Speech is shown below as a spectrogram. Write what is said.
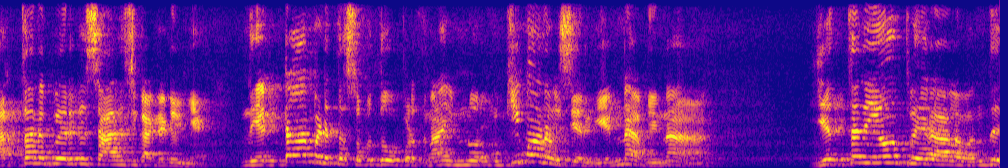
அத்தனை பேருக்கு சாதிச்சு காட்டிடுவீங்க. இந்த எட்டாம் இடத்தை சுபத்துவப்படுத்தினா இன்னொரு முக்கியமான விஷயம் இருக்குது என்ன அப்படின்னா எத்தனையோ பேரால் வந்து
